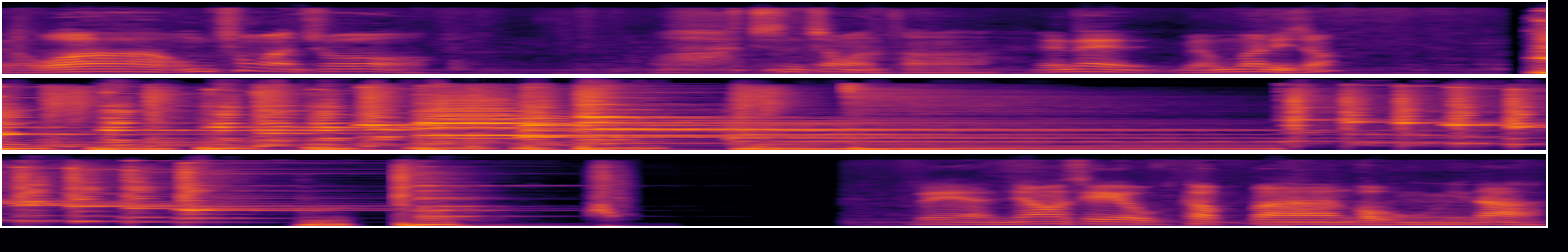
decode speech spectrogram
들어왔어요. 와, 엄청 많죠? 와, 진짜 많다. 얘네 몇 마리죠? 네, 안녕하세요. 옥탑방 거북입니다.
